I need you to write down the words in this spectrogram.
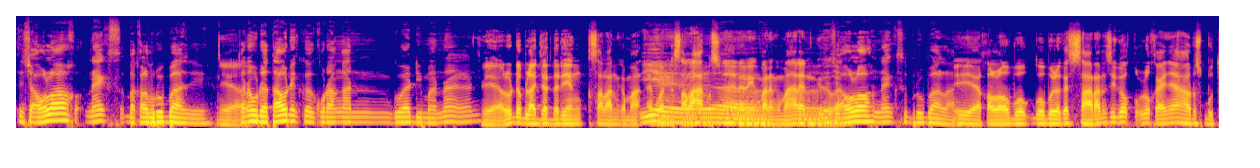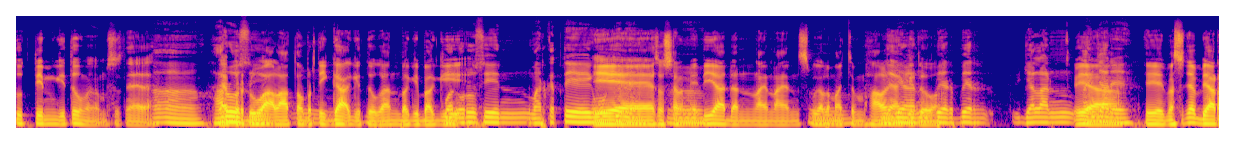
insya Allah next bakal berubah sih. Iya. Karena udah tahu nih kekurangan gua di mana kan. Iya, lu udah belajar dari yang kesalahan kemarin, eh, Iya, bukan kesalahan maksudnya iya. dari yang kemarin-kemarin Nah, gitu Insya kan. Allah next berubah lah. Iya, kalau gue boleh kasih saran sih, gue lu kayaknya harus butuh tim gitu, maksudnya. Ya, harus berdua sih. lah atau bertiga gitu kan, buat bagi-bagi. urusin marketing ya. Iya, sosial media dan lain-lain segala macam halnya Biar- gitu. Biar biar jalan Iya, lancar ya. iya, maksudnya biar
